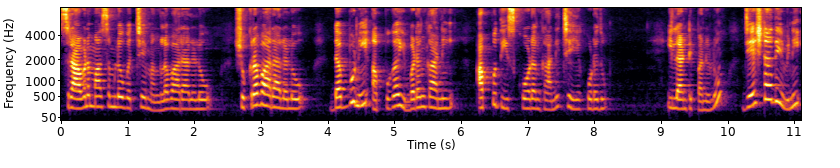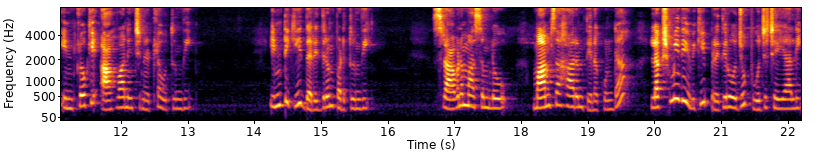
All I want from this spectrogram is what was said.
శ్రావణ మాసంలో వచ్చే మంగళవారాలలో శుక్రవారాలలో డబ్బుని అప్పుగా ఇవ్వడం కానీ అప్పు తీసుకోవడం కానీ చేయకూడదు. ఇలాంటి పనులు జ్యేష్ఠాదేవిని ఇంట్లోకి ఆహ్వానించినట్లు అవుతుంది ఇంటికి దరిద్రం పడుతుంది. శ్రావణ మాసంలో మాంసాహారం తినకుండా లక్ష్మీదేవికి ప్రతిరోజు పూజ చేయాలి.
